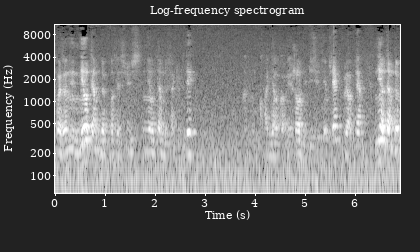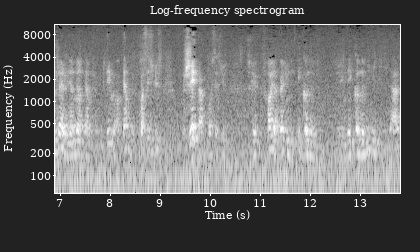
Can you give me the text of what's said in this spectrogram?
faut raisonner ni en termes de processus, ni en termes de faculté, comme bien encore les gens du XVIIIe siècle, mais en termes, ni en termes d'objet, ni en termes de faculté, mais en termes de processus. J'ai un processus, ce que Freud appelle une économie. Une économie libidinale.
